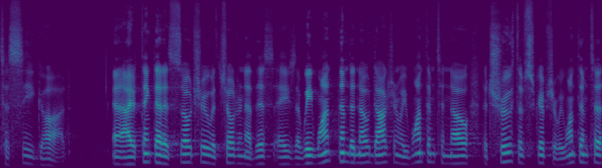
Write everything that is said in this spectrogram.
to see God. And I think that is so true with children at this age that we want them to know doctrine. We want them to know the truth of Scripture. We want them to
